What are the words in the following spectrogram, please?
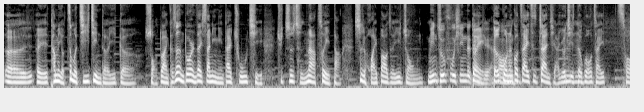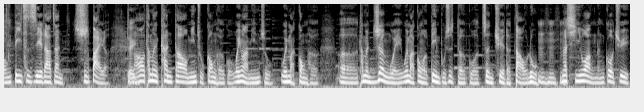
呃，呃，他们有这么激进的一个手段，可是很多人在三零年代初期去支持纳粹党，是怀抱着一种民族复兴的感觉，对，德国能够再一次站起来，哦、尤其德国才从第一次世界大战失败了，对，然后他们看到民主共和国、威玛民主、威玛共和，呃，他们认为威玛共和并不是德国正确的道路，嗯哼哼，那希望能够去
